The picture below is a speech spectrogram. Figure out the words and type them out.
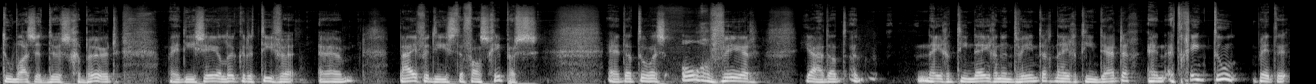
Toen was het dus gebeurd met die zeer lucratieve uh, bijverdiensten van schippers. En dat was ongeveer, ja, dat 1929, 1930. En het ging toen met de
